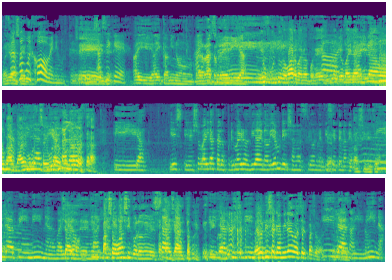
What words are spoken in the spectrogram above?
Pero son pena. muy jóvenes ustedes. Sí, Así sí. que Hay, hay camino para Hay rato, creería. Y un futuro bárbaro, porque seguro Ay, que bailarina la o canta algo, seguro que la- está. Y, a- y es- eh, yo bailé hasta los primeros días de noviembre y ya nació el 27 de noviembre. Así. Y la pinina bailó. Ya el, el- paso básico lo debe sacar ya Ya al toque. Y Cuando la empieza, pinina. cuando empieza a caminar va a ser el paso básico. Y la pinina.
